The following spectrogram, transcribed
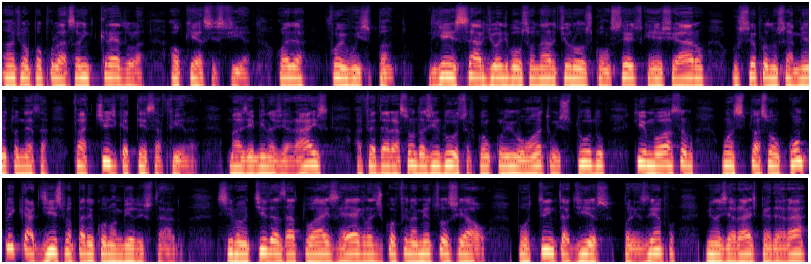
ante uma população incrédula ao que assistia. Olha, foi um espanto. Ninguém sabe de onde Bolsonaro tirou os conceitos que rechearam o seu pronunciamento nessa fatídica terça-feira. Mas em Minas Gerais, a Federação das Indústrias concluiu ontem um estudo que mostra uma situação complicadíssima para a economia do Estado. Se mantidas as atuais regras de confinamento social por 30 dias, por exemplo, Minas Gerais perderá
